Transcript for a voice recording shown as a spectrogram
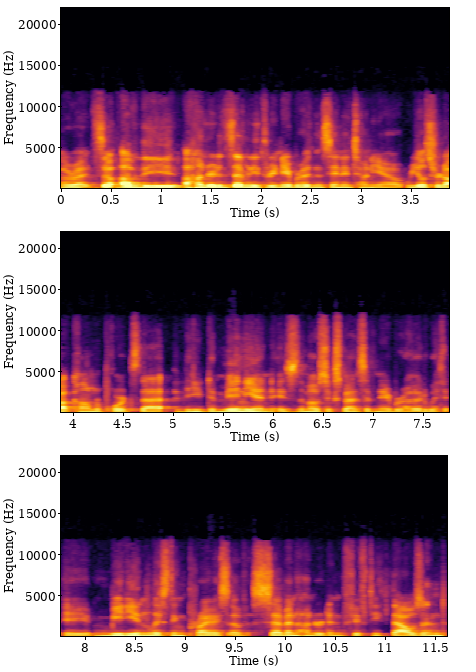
all right. So, of the 173 neighborhoods in San Antonio, Realtor.com reports that the Dominion is the most expensive neighborhood with a median listing price of 750,000.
